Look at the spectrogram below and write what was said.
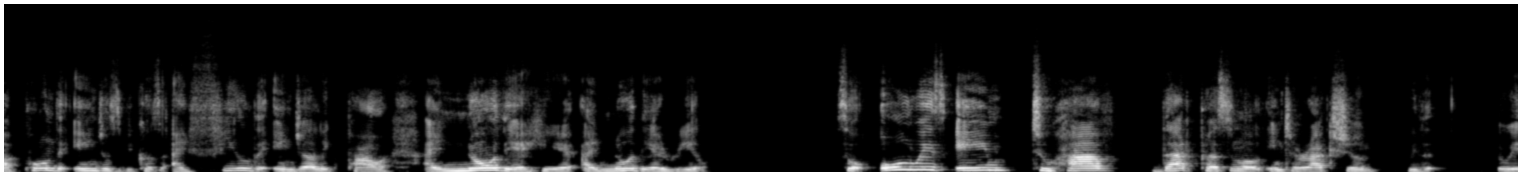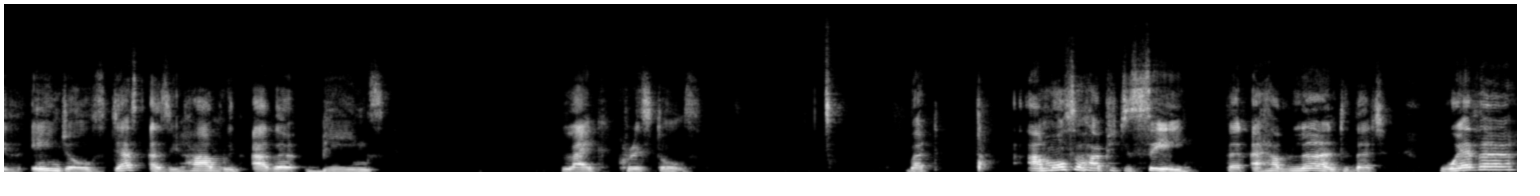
upon the angels because I feel the angelic power. I know they're here. I know they're real. So always aim to have that personal interaction with with angels just as you have with other beings like crystals. But i'm also happy to say that i have learned that whether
